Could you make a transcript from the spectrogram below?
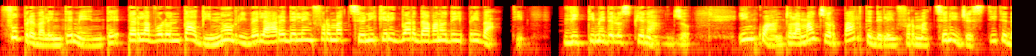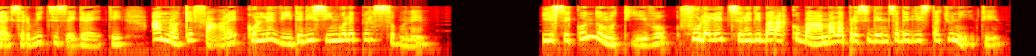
fu prevalentemente per la volontà di non rivelare delle informazioni che riguardavano dei privati, vittime dello spionaggio, in quanto la maggior parte delle informazioni gestite dai servizi segreti hanno a che fare con le vite di singole persone. Il secondo motivo fu l'elezione di Barack Obama alla presidenza degli Stati Uniti.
